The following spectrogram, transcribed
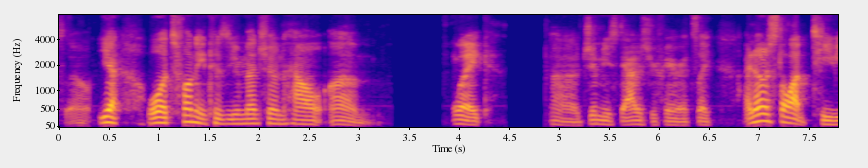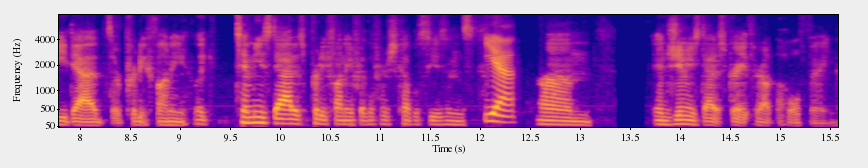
So yeah, well, it's funny because you mentioned how um, like, uh, Jimmy's dad is your favorite. It's like I noticed a lot of TV dads are pretty funny. Like Timmy's dad is pretty funny for the first couple seasons. Yeah, Um, and Jimmy's dad is great throughout the whole thing.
